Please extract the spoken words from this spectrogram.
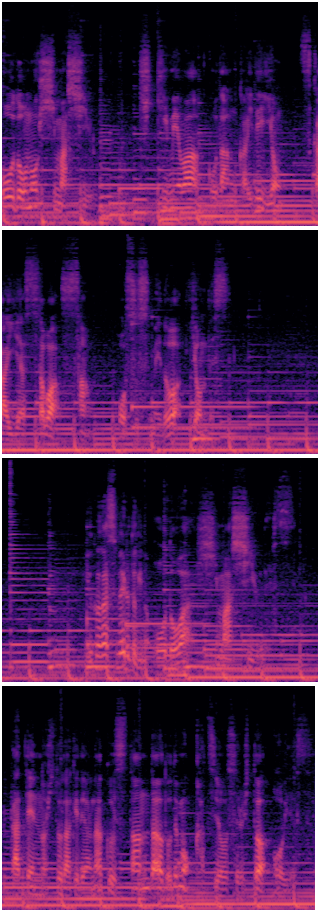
王道のひまし湯効き目は5段階で4使いやすさは3おすすめ度は4です。床が滑る時の王道はひまし湯です。ラテンの人だけではなくスタンダードでも活用する人は多いです。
